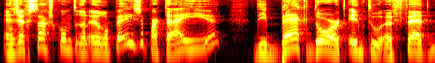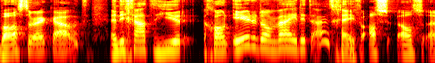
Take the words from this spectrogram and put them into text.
En zegt, straks komt er een Europese partij hier die backdoored into a Fed master account. En die gaat hier gewoon eerder dan wij dit uitgeven. Als, als, eh,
